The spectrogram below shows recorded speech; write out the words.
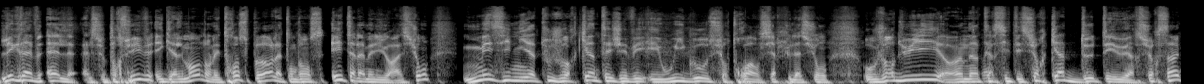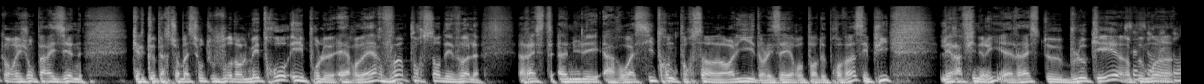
Les grèves, elles, elles se poursuivent également dans les transports. La tendance est à l'amélioration, mais il n'y a toujours qu'un TGV et Ouigo sur trois en circulation aujourd'hui, un intercité sur quatre, deux TER sur cinq. En région parisienne, quelques perturbations toujours dans le métro et pour le E RER. 20% des vols restent annulés à Roissy, 30% à Orly et dans les aéroports de province. Et puis, les raffineries, elles restent bloquées. Un Ça, peu moins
